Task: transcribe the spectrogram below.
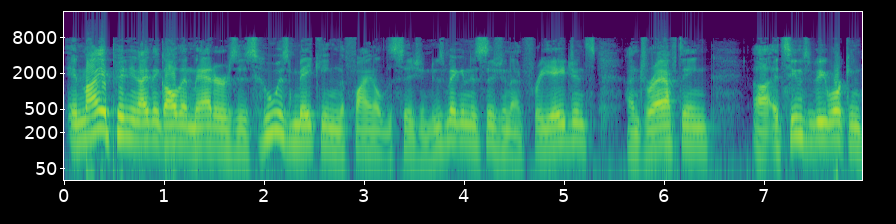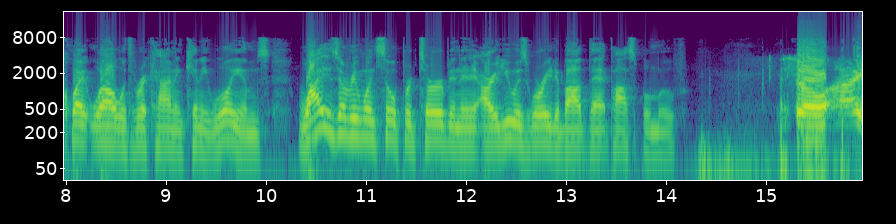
in my opinion, I think all that matters is who is making the final decision. Who's making the decision on free agents, on drafting? Uh, it seems to be working quite well with Rick Hahn and Kenny Williams. Why is everyone so perturbed, and are you as worried about that possible move? So I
